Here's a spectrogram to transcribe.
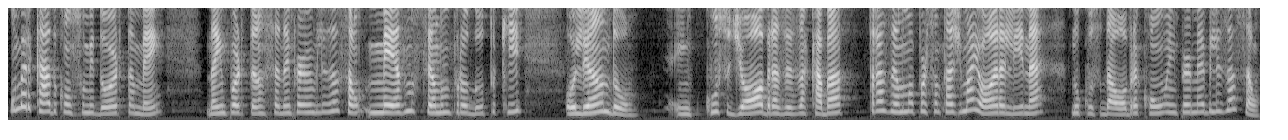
o mercado consumidor também, da importância da impermeabilização, mesmo sendo um produto que, olhando em custo de obra, às vezes acaba trazendo uma porcentagem maior ali, né, no custo da obra com a impermeabilização.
